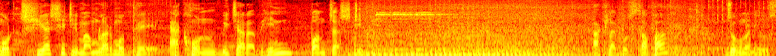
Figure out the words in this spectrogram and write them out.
মোট ছিয়াশিটি মামলার মধ্যে এখন বিচারাধীন পঞ্চাশটি। আখলাকুস সাফা, যমুনা নিউজ।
